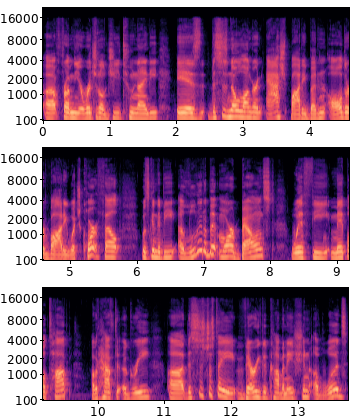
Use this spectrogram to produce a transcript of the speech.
uh, from the original G290 is this is no longer an ash body, but an alder body, which Cort felt was going to be a little bit more balanced with the maple top. I would have to agree. Uh, this is just a very good combination of woods,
